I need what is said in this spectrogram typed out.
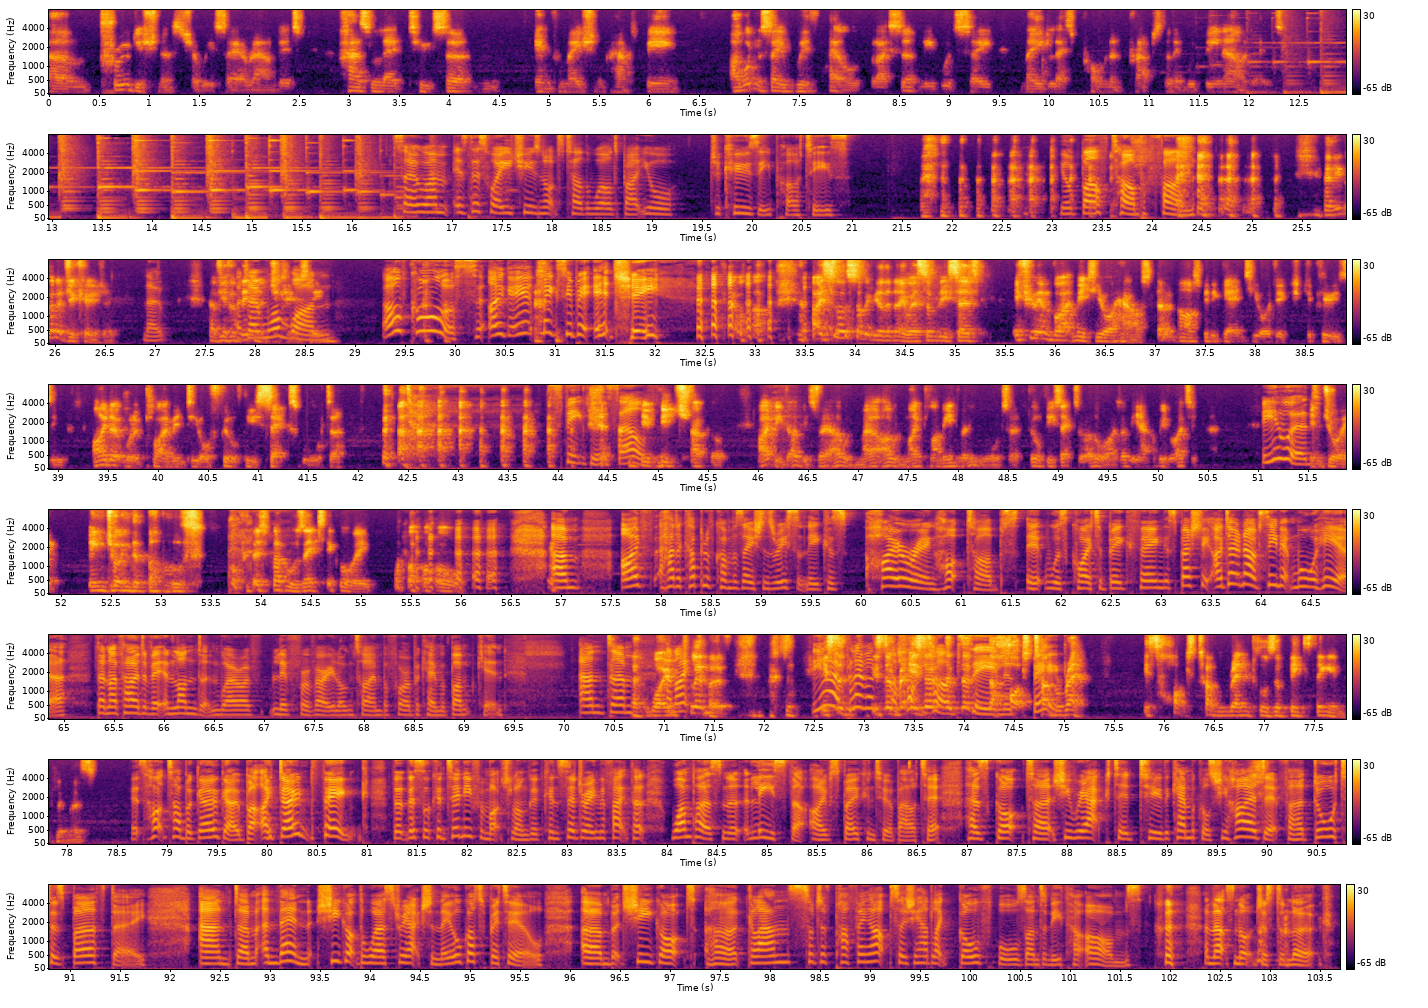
um, prudishness, shall we say, around it has led to certain information perhaps being, I wouldn't say withheld, but I certainly would say made less prominent perhaps than it would be nowadays. So, um, is this why you choose not to tell the world about your jacuzzi parties? your bathtub fun. Have you got a jacuzzi? No. Have you ever I been don't want jacuzzi? one. Oh, of course. I, it makes you a bit itchy. I saw something the other day where somebody says, if you invite me to your house, don't ask me to get into your jacuzzi. I don't want to climb into your filthy sex water. Speak for yourself. Made me chuckle. I'd be, I'd be straight. I wouldn't, I wouldn't mind climbing into any water, filthy sex or otherwise. I'd be, I'd be right in there. You would enjoying, enjoying the bubbles. Those bubbles, they tickle me. Oh. um, I've had a couple of conversations recently because hiring hot tubs it was quite a big thing. Especially, I don't know, I've seen it more here than I've heard of it in London, where I've lived for a very long time before I became a bumpkin. And um, what in I, Plymouth? Yeah, the, Plymouth. The, the, hot tub the, scene the hot is tub big. Re- is hot tub rentals a big thing in Plymouth? It's hot tub a go go, but I don't think that this will continue for much longer, considering the fact that one person, at least that I've spoken to about it, has got. Uh, she reacted to the chemicals. She hired it for her daughter's birthday, and um, and then she got the worst reaction. They all got a bit ill, um, but she got her glands sort of puffing up, so she had like golf balls underneath her arms, and that's not just a look.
